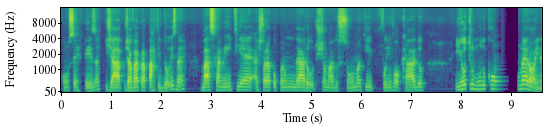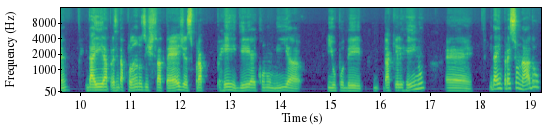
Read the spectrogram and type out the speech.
com certeza. Já já vai para a parte 2, né? Basicamente é a história acompanha um garoto chamado Soma que foi invocado em outro mundo como um herói, né? Daí ele apresenta planos e estratégias para reerguer a economia e o poder daquele reino. É, e daí, impressionado,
